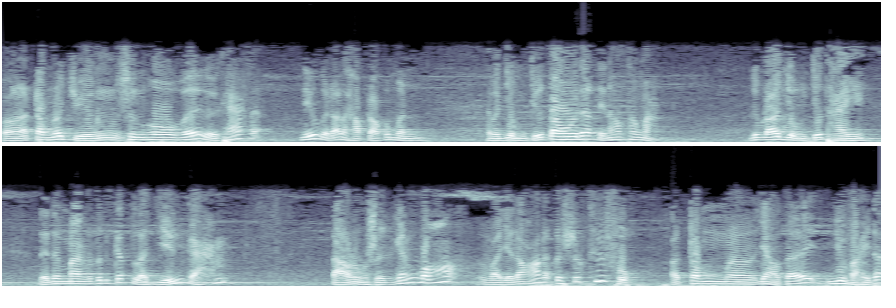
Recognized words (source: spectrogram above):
Còn ở trong nói chuyện xưng hô với người khác đó nếu người đó là học trò của mình thì mình dùng chữ tôi đó thì nó không thân mật. Lúc đó dùng chữ thầy để nó mang cái tính cách là diễn cảm tạo ra một sự gắn bó và do đó đó cái sức thuyết phục ở trong uh, giao tế như vậy đó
